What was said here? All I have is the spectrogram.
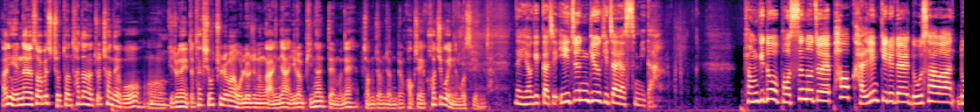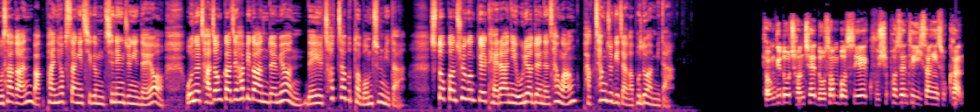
아니 옛날에 서비스 좋던 타다는 쫓아내고 어, 음. 기존에 있던 택시 호출료만 올려주는 거 아니냐 이런 비난 때문에 점점 점점 걱정이 커지고 있는 모습입니다. 네, 여기까지 이준규 기자였습니다. 경기도 버스 노조의 파업 갈림길이 될 노사, 노사 간 막판 협상이 지금 진행 중인데요. 오늘 자정까지 합의가 안 되면 내일 첫 차부터 멈춥니다. 수도권 출근길 대란이 우려되는 상황 박창주 기자가 보도합니다. 경기도 전체 노선버스의 90% 이상이 속한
